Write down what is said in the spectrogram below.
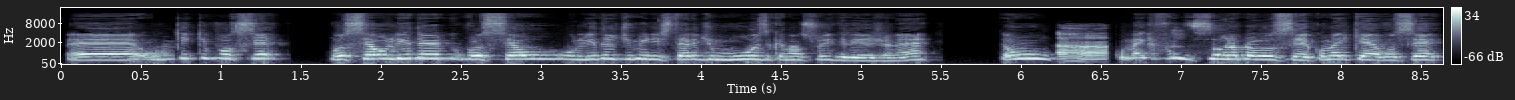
É, uhum. O que que você... Você é o líder, você é o líder de ministério de música na sua igreja, né? Então, uhum. como é que funciona para você? Como é que é? Você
